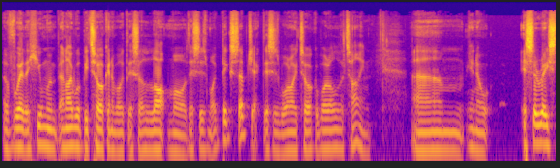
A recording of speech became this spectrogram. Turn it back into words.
of where the human and I will be talking about this a lot more. This is my big subject. This is what I talk about all the time um, you know it's a race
